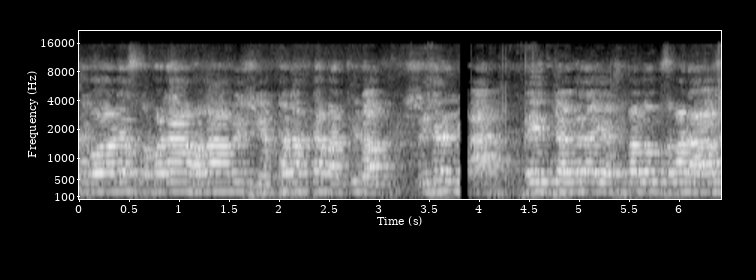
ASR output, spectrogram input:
शिवोणस्तुमला भवामि వ్యర్థమస్య భక్తిరా విసరన్ వేద్యంగన యస్మగం సమరాధ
